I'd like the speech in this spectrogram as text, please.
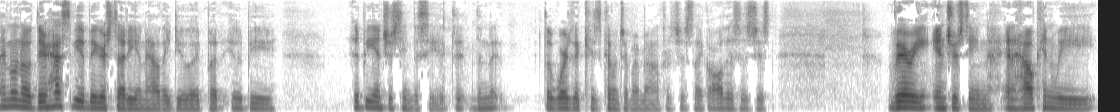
I don't know. There has to be a bigger study in how they do it, but it would be it'd be interesting to see it. The, the, the word that keeps coming to my mouth is just like all this is just very interesting. And how can we?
